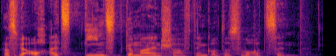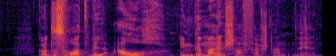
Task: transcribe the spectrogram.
Dass wir auch als Dienstgemeinschaft in Gottes Wort sind. Gottes Wort will auch in Gemeinschaft verstanden werden.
